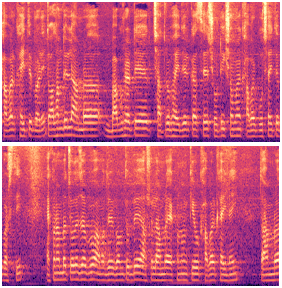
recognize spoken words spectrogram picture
খাবার খাইতে পারে। তো আলহামদুলিল্লাহ আমরা বাবুরহাটের ছাত্র ভাইদের কাছে সঠিক সময়ে খাবার পৌঁছাইতে পারছি। এখন আমরা চলে যাব আমাদের গন্তব্যে। আসলে আমরা এখনও কেউ খাবার খাই নাই। তো আমরা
